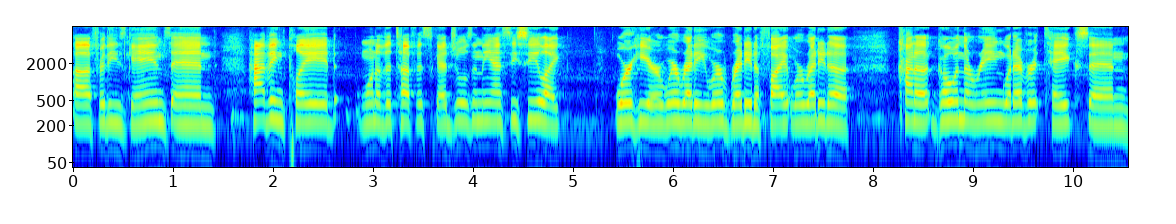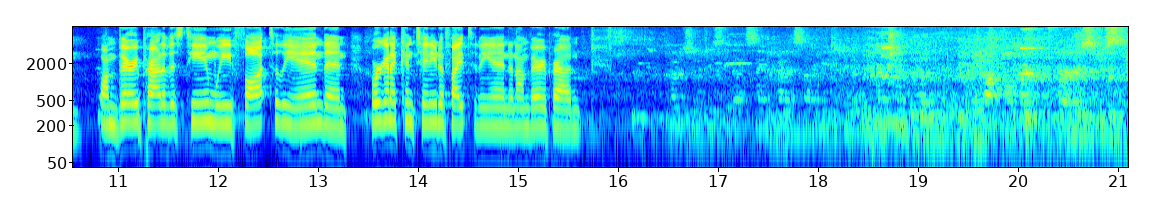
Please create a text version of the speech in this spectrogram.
uh, for these games. And having played one of the toughest schedules in the SEC, like we're here, we're ready, we're ready to fight, we're ready to kind of go in the ring, whatever it takes. And I'm very proud of this team. We fought to the end, and we're going to continue to fight to the end. And I'm very proud. Coach, did you see that same kind of side? You mentioned the leadoff home run first. Just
